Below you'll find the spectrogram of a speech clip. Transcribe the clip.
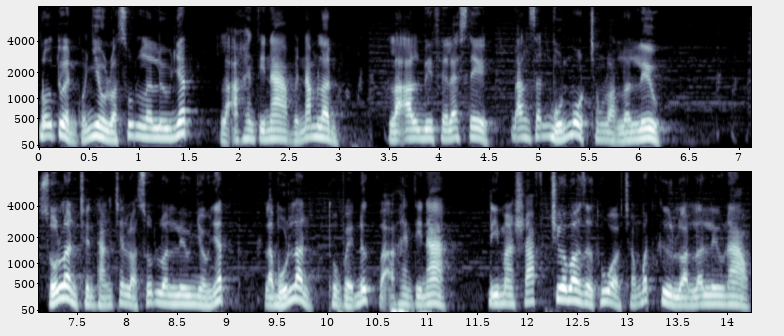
Đội tuyển có nhiều loạt sút luân lưu nhất là Argentina với 5 lần, là Albiceleste đang dẫn 4-1 trong loạt luân lưu. Số lần chiến thắng trên loạt sút luân lưu nhiều nhất là 4 lần thuộc về Đức và Argentina. Die chưa bao giờ thua trong bất cứ loạt luân lưu nào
